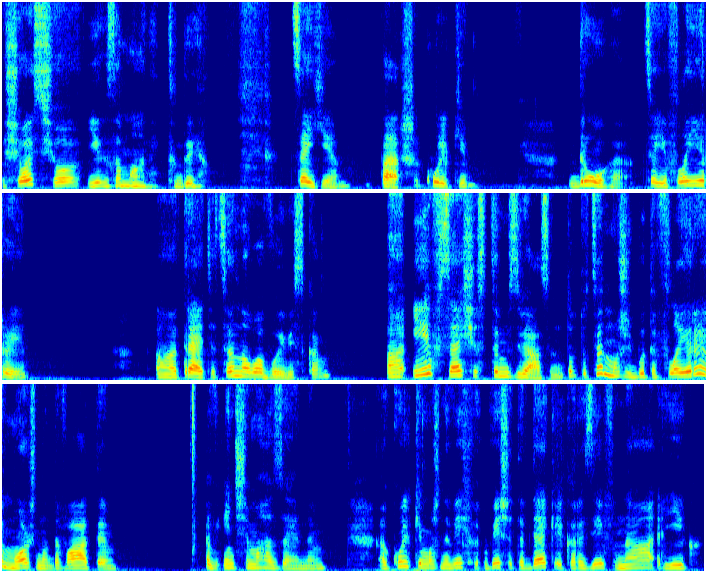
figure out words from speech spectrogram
щось, що їх заманить туди. Це є перше кульки, друге це є флеєри, третє це нова вивіска. І все, що з цим зв'язано. Тобто, це можуть бути флеєри, можна давати в інші магазини. Кульки можна вішати декілька разів на рік,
